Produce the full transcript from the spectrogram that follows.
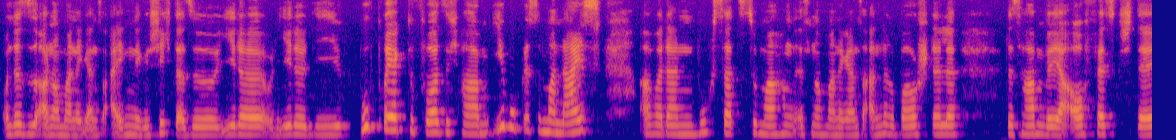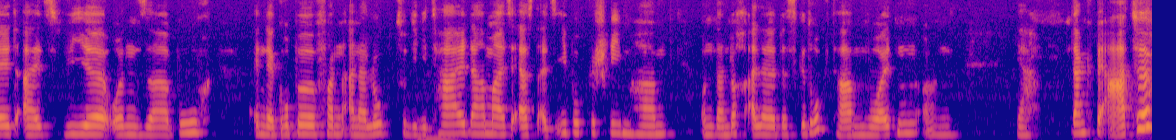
Und das ist auch noch mal 'ne ganz eigene Geschichte. Also, jeder und jede, die Buchprojekte vor sich haben E-Book ist immer nice, aber dann 'n Buchsatz zu machen, ist noch mal 'ne ganz andere Baustelle. Das haben wir ja auch festgestellt, als wir unser Buch in der Gruppe von analog zu digital damals erst als E-Book geschrieben haben und dann doch alle das gedruckt haben wollten. Und ja, dank Beate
